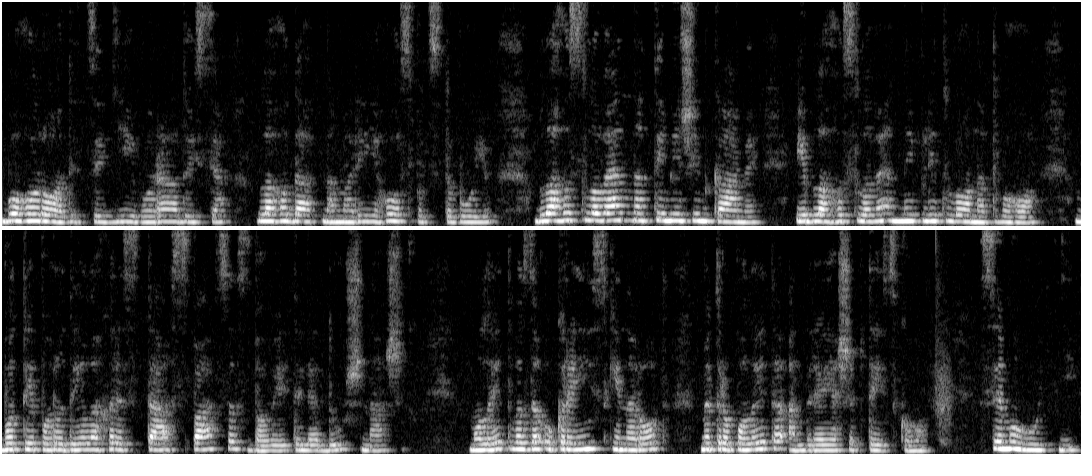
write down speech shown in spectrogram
Богородице, Діво, радуйся, благодатна Марія, Господь з тобою, благословенна ти між жінками, і благословенний плід лона Твого, бо Ти породила Христа Спаса, Збавителя душ наших. Молитва за український народ митрополита Андрея Шептицького. Всемогутній,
